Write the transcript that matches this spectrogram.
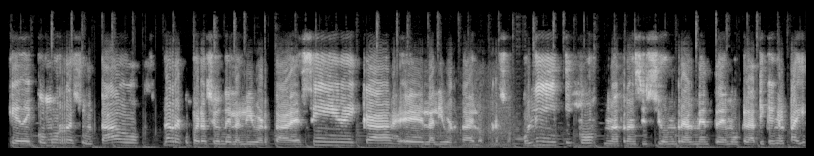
que dé como resultado la recuperación de las libertades cívicas, eh, la libertad de los presos políticos, una transición realmente democrática en el país,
